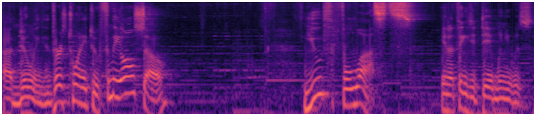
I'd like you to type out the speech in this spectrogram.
uh, doing it. Verse 22 Flee also youthful lusts. You know, things you did when you was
